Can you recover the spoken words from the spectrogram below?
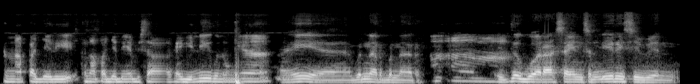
kenapa jadi kenapa jadinya bisa kayak gini gunungnya Nah, iya, benar-benar. Ah, Itu gua rasain sendiri sih, Bin.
